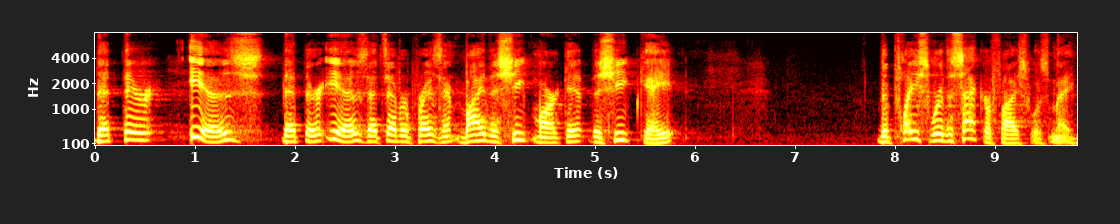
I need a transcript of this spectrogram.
that there is, that there is, that's ever present by the sheep market, the sheep gate, the place where the sacrifice was made.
